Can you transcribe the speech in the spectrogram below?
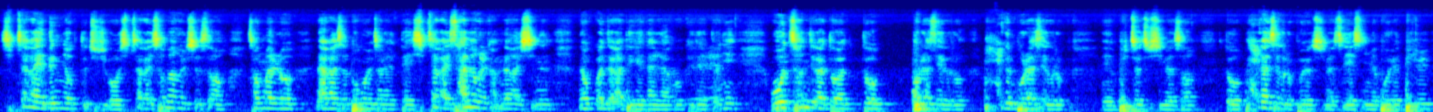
십자가의 능력도 주시고 십자가의 소망을 주셔서 정말로 나가서 복음을 전할 때 십자가의 사명을 감당할 수 있는 영권자가 되게 해달라고 기도했더니 온 천지가 또, 또 보라색으로 밝은 보라색으로 예, 비춰주시면서 또 빨간색으로 보여주시면서 예수님의 보혈의 피를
